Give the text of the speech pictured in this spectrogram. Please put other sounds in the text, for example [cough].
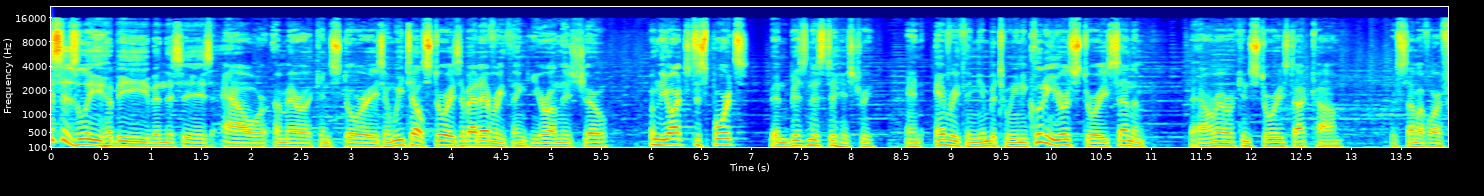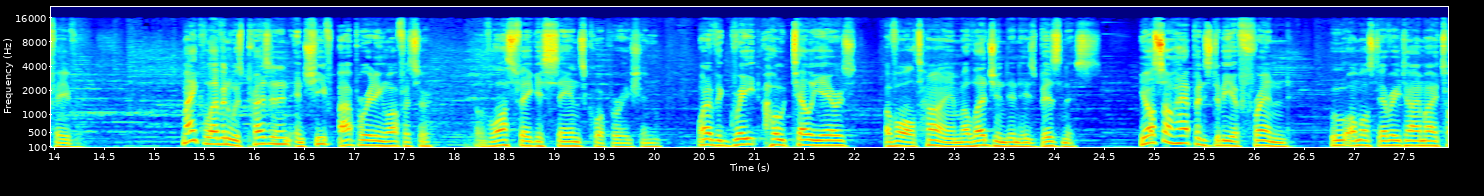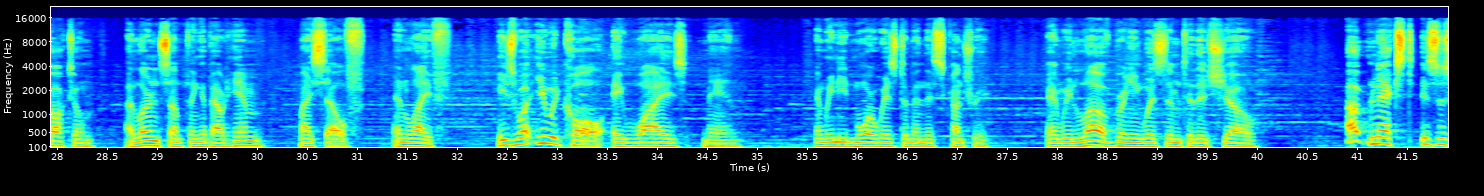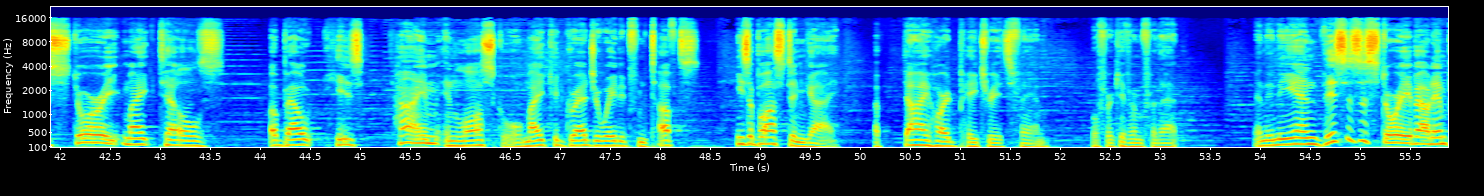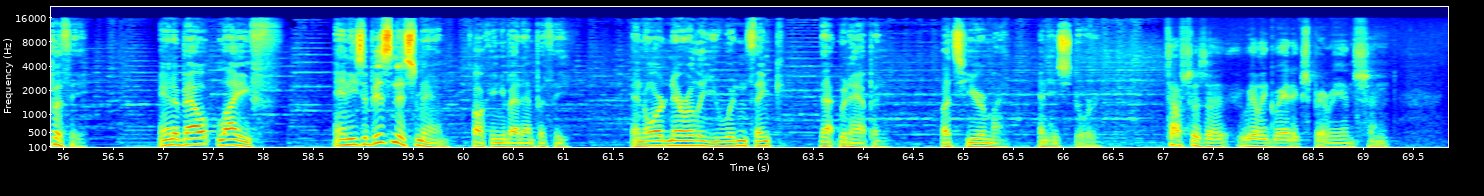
This is Lee Habib, and this is Our American Stories. And we tell stories about everything here on this show from the arts to sports, then business to history, and everything in between, including your stories. Send them to OurAmericanStories.com for some of our favorites. Mike Leven was president and chief operating officer of Las Vegas Sands Corporation, one of the great hoteliers of all time, a legend in his business. He also happens to be a friend who, almost every time I talk to him, I learned something about him, myself, and life. He's what you would call a wise man. And we need more wisdom in this country. And we love bringing wisdom to this show. Up next is a story Mike tells about his time in law school. Mike had graduated from Tufts. He's a Boston guy, a die-hard Patriots fan. We'll forgive him for that. And in the end, this is a story about empathy and about life and he's a businessman talking about empathy. And ordinarily, you wouldn't think that would happen. Let's hear Mike and his story. Tufts was a really great experience and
